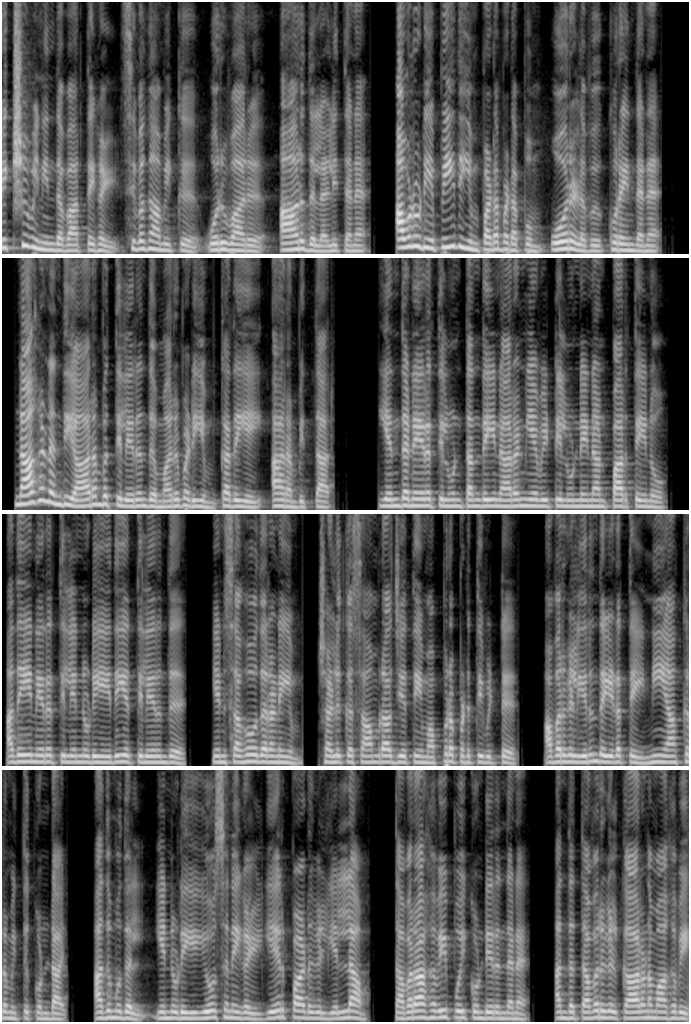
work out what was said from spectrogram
பிக்ஷுவின் இந்த வார்த்தைகள் சிவகாமிக்கு ஒருவாறு ஆறுதல் அளித்தன. அவளுடைய பீதியும் படபடப்பும் ஓரளவு குறைந்தன. நாகநந்தி ஆரம்பத்திலிருந்து மறுபடியும் கதையை ஆரம்பித்தார். எந்த நேரத்தில் உன் தந்தையின் அரண்ய வீட்டில் உன்னை நான் பார்த்தேனோ அதே நேரத்தில் என்னுடைய இதயத்திலிருந்து என் சகோதரனையும் சளுக்க சாம்ராஜ்யத்தையும் அப்புறப்படுத்திவிட்டு அவர்கள் இருந்த இடத்தை நீ ஆக்கிரமித்துக் கொண்டாய். அது முதல் என்னுடைய யோசனைகள் ஏற்பாடுகள் எல்லாம் தவறாகவே போய்க் கொண்டிருந்தன. அந்த தவறுகள் காரணமாகவே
